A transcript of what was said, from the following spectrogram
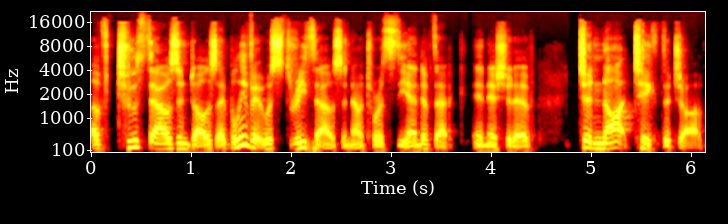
of $2,000. I believe it was 3000 now towards the end of that initiative to not take the job.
